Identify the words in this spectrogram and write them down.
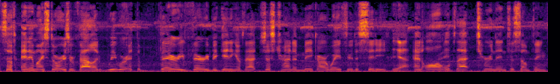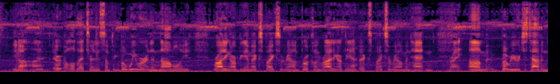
so if any of my stories are valid we were at the very very beginning of that just trying to make our way through the city Yeah. and all Right. of that turned into something you know Uh-huh. uh, all of that turned into something but we were an anomaly riding our bmx bikes around brooklyn riding our Yeah. bmx bikes around manhattan Right. um, but we were just having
